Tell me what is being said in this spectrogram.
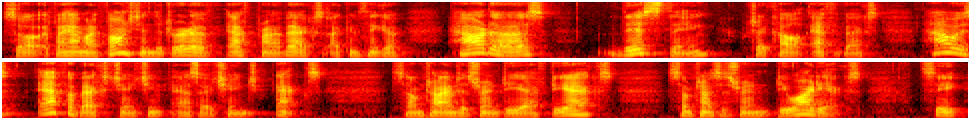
so if I have my function, the derivative of f prime of x, I can think of how does this thing, which I call f of x, how is f of x changing as I change x? Sometimes it's written df dx, sometimes it's written dy dx. See,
